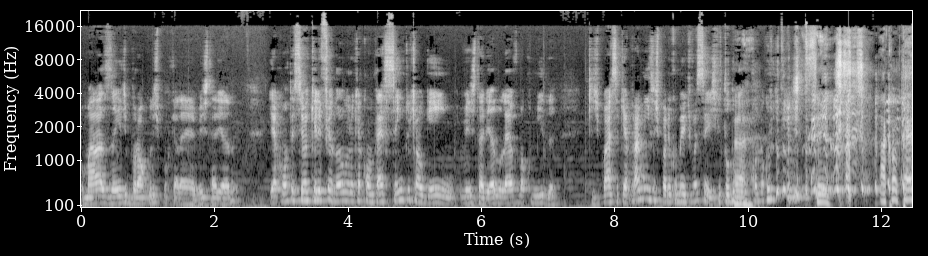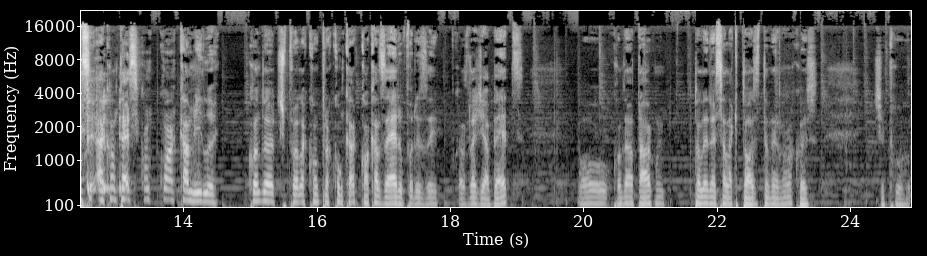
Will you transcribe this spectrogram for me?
Uma lasanha de brócolis, porque ela é vegetariana. E aconteceu aquele fenômeno que acontece sempre que alguém vegetariano leva uma comida. Que tipo, ah, essa aqui é pra mim, vocês podem comer de vocês. Que todo É. mundo come a comida do vegetariano. Sim. Acontece, acontece com, com a Camila. Quando tipo, ela compra Coca, Coca Zero, por exemplo, por causa da diabetes. Ou quando ela tava com intolerância à lactose também é a mesma coisa. Tipo,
